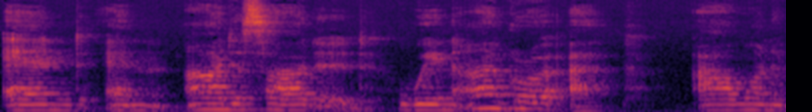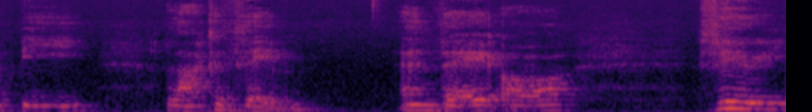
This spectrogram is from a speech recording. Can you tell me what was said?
And and I decided when I grow up, I want to be like them. And they are very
